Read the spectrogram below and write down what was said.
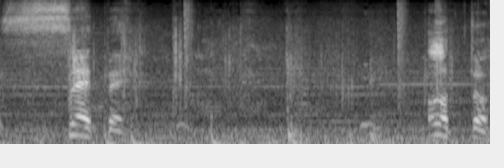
7 8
